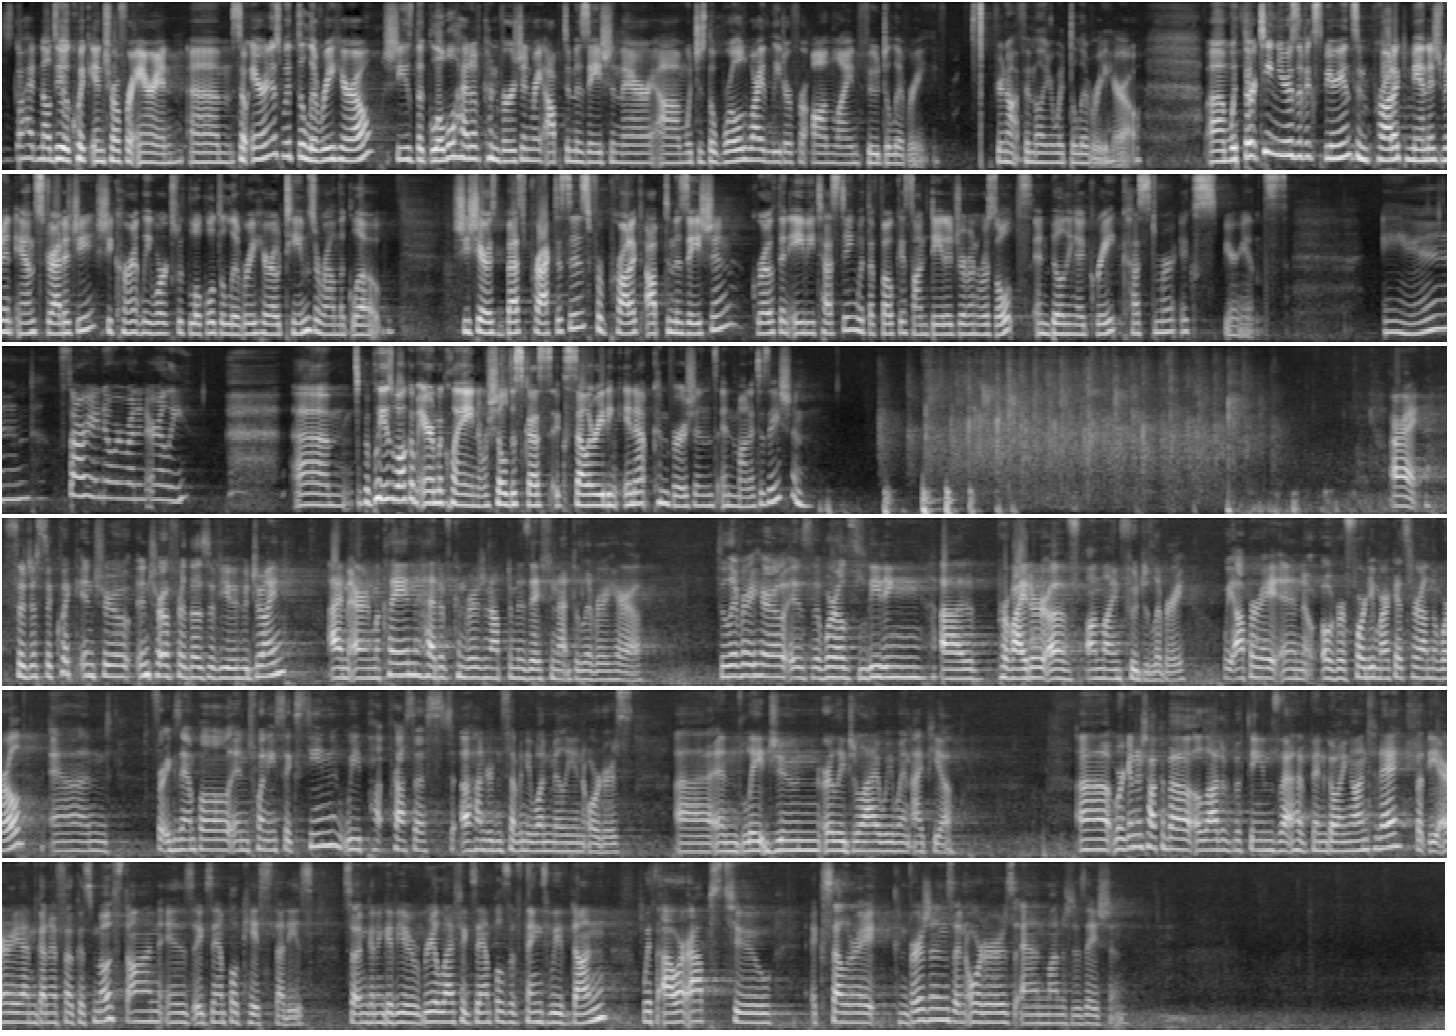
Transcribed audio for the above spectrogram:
I'll just go ahead and I'll do a quick intro for Erin. Um, so Erin is with Delivery Hero. She's the global head of conversion rate optimization there, um, which is the worldwide leader for online food delivery. If you're not familiar with Delivery Hero. Um, with 13 years of experience in product management and strategy, she currently works with local Delivery Hero teams around the globe. She shares best practices for product optimization, growth and A B testing with a focus on data driven results and building a great customer experience. And Sorry, I know we're running early. Um, but please welcome Erin McLain, where she'll discuss accelerating in app conversions and monetization. All right, so just a quick intro, intro for those of you who joined. I'm Erin McLain, head of conversion optimization at Delivery Hero. Delivery Hero is the world's leading uh, provider of online food delivery. We operate in over 40 markets around the world, and for example, in 2016, we processed 171 million orders. Uh, and late June, early July, we went IPO. Uh, we're going to talk about a lot of the themes that have been going on today, but the area I'm going to focus most on is example case studies. So I'm going to give you real life examples of things we've done with our apps to accelerate conversions and orders and monetization.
